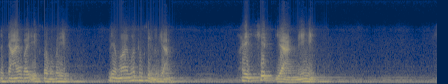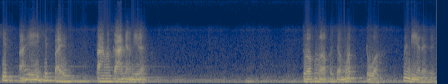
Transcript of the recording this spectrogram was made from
กระจายไปอีกส่งไปอีก เรียบร้อยหมดทุกสิ่งทุกอย่าง ให้คิดอย่างนี้ คิดไปคิดไป ตามอาการอย่างนี้แหละ ตัวของเราก็จะมดตัว ไม่มีอะไรเลย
